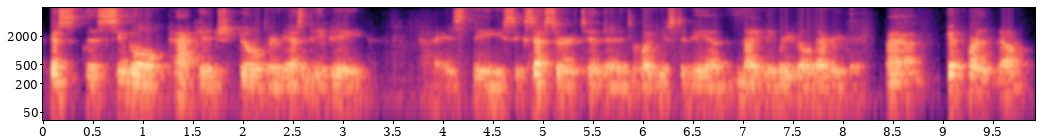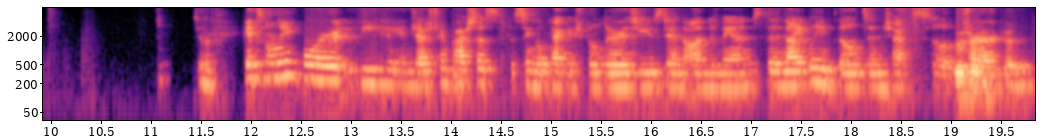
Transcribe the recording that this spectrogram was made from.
I guess the single package builder, the SPB, uh, is the successor to the, to what used to be a nightly rebuild everything. Uh, good part of, no? It's only for the ingestion process, the single package builder is used in on-demand. The nightly builds and checks still Those are occur. independent.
